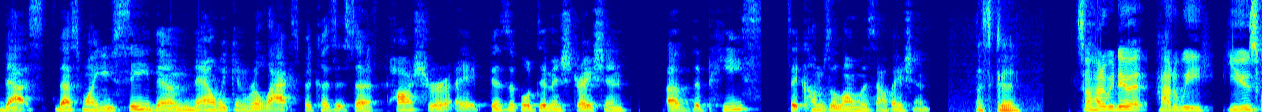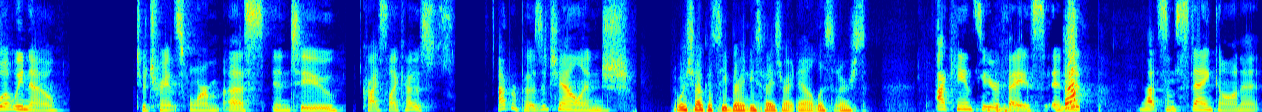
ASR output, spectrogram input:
that's that's why you see them now we can relax because it's a posture, a physical demonstration of the peace that comes along with salvation. That's good. So, how do we do it? How do we use what we know to transform us into Christ like hosts? I propose a challenge. I wish I could see Brandy's face right now, listeners. I can see your face, and it's got some stank on it.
